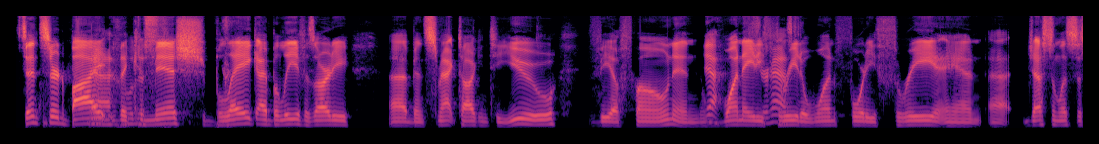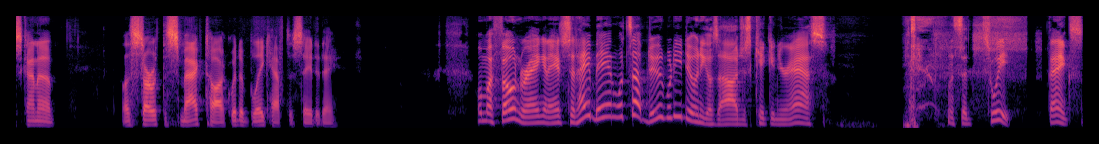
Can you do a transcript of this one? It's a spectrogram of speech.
censored by Yeah, the we'll just- commish. Blake, I believe, has already uh, been smack talking to you via phone and Yeah, 183 sure to 143. And uh, Justin, let's just kind of let's start with the smack talk. What did Blake have to say today? Well, my phone rang and I said, "Hey man, what's up, dude? What are you doing?" He goes, "Ah, just kicking your ass." I said, "Sweet, thanks."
